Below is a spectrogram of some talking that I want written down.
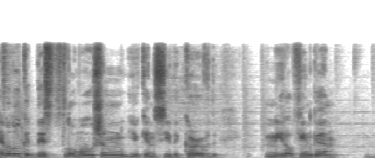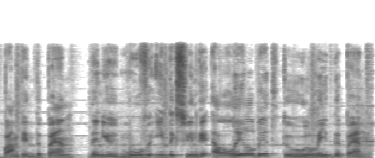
Have a look at this slow motion, you can see the curved middle finger bumping the pen, then you move index finger a little bit to lead the pen.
